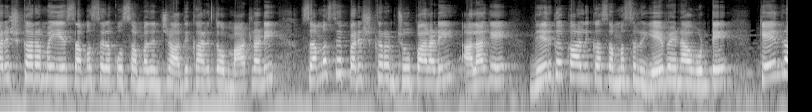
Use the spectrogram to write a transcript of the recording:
పరిష్కారం అయ్యే సమస్యలకు సంబంధించిన అధికారితో మాట్లాడి సమస్య పరిష్కారం చూపాలని అలాగే దీర్ఘకాలిక సమస్యలు ఏవైనా ఉంటే కేంద్ర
